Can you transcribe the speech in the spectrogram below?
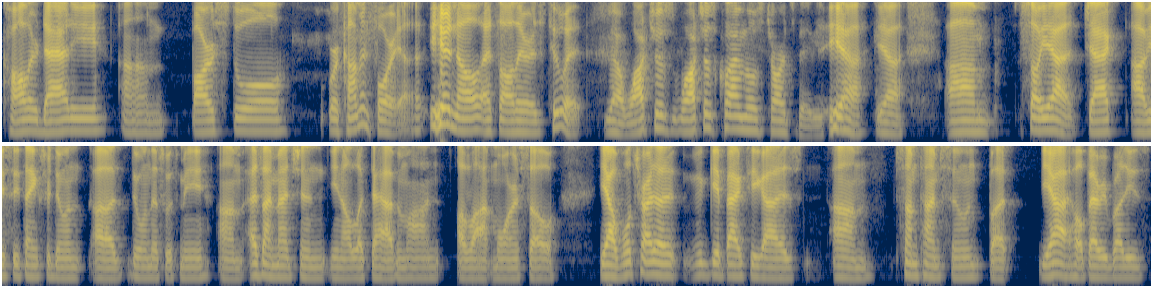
Call her daddy, um, barstool. We're coming for you. You know, that's all there is to it. Yeah, watch us watch us climb those charts, baby. Yeah, yeah. Um, so yeah, Jack. Obviously, thanks for doing uh, doing this with me. Um, as I mentioned, you know, look to have him on a lot more. So yeah, we'll try to get back to you guys um, sometime soon. But yeah, I hope everybody's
